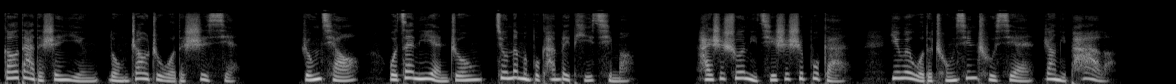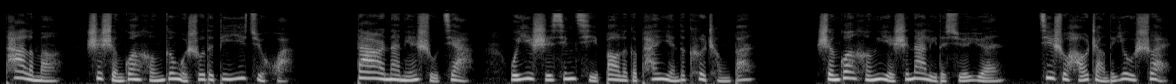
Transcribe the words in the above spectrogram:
高大的身影笼罩住我的视线。荣乔，我在你眼中就那么不堪被提起吗？还是说你其实是不敢，因为我的重新出现让你怕了？怕了吗？是沈冠恒跟我说的第一句话。大二那年暑假，我一时兴起报了个攀岩的课程班。沈冠恒也是那里的学员，技术好，长得又帅，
